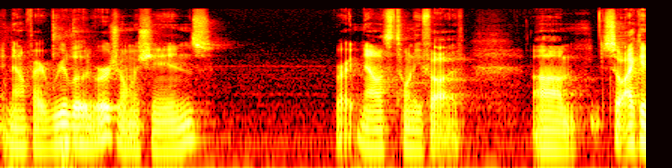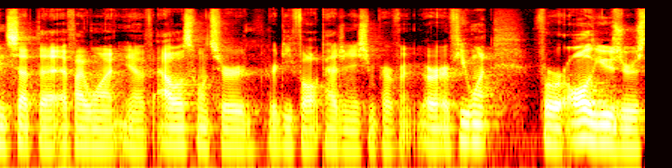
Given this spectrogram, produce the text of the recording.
And now if I reload virtual machines, right now it's 25. Um, so I can set that if I want, you know, if Alice wants her, her default pagination preference, or if you want for all users,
